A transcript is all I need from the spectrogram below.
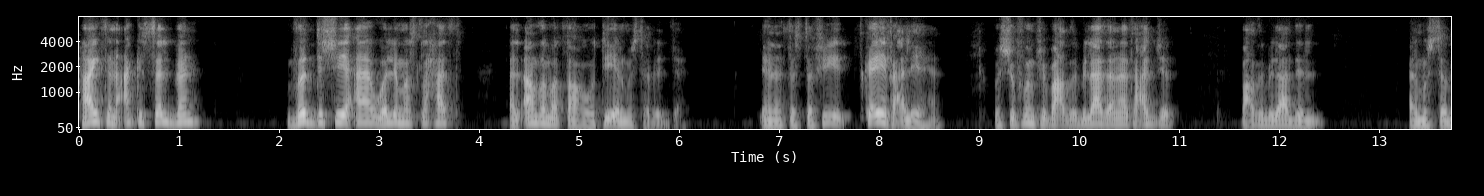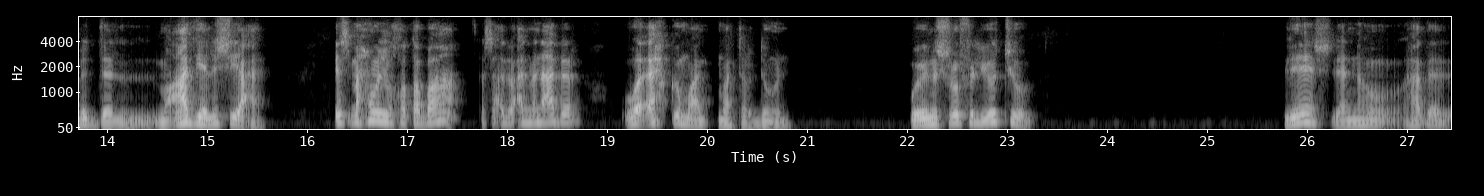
هاي تنعكس سلبا ضد الشيعة ولمصلحة الأنظمة الطاغوتية المستبدة. لأنها تستفيد تكيف عليها؟ وتشوفون في بعض البلاد أنا أتعجب بعض البلاد المستبدة المعادية للشيعة. يسمحون للخطباء يصعدوا على المنابر واحكوا ما, ما تردون. وينشروه في اليوتيوب. ليش؟ لأنه هذا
